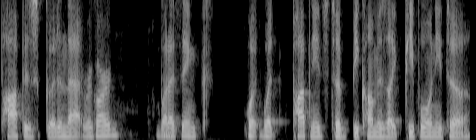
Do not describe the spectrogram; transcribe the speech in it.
pop is good in that regard. But I think what what pop needs to become is like people need to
